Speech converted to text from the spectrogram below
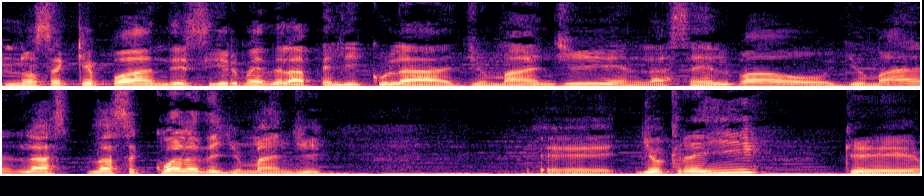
no sé qué puedan decirme de la película Jumanji en la selva o Juman la, la secuela de Jumanji. Eh, yo creí que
